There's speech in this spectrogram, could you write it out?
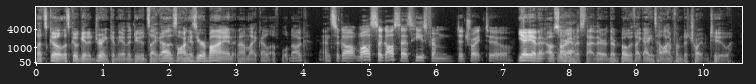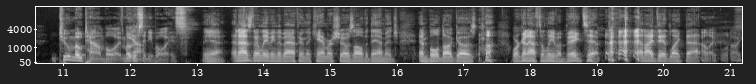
Let's go, let's go get a drink." And the other dude's like, "Oh, as long as you're buying." And I'm like, "I love Bulldog." And Seagal, well, Seagal says he's from Detroit too. Yeah, yeah. they're- Oh, sorry, Yeah. I missed that. They're they're both like I can tell I'm from Detroit too. Two Motown boy, Motor Yeah. City boys. Yeah. And as they're leaving the bathroom, the camera shows all the damage, and Bulldog goes, huh, "We're gonna have to leave a big tip." and I did like that. I like Bulldog.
